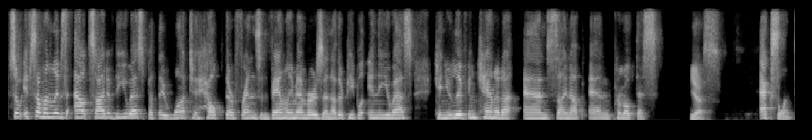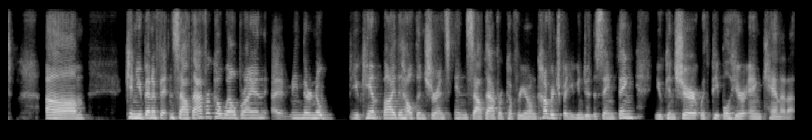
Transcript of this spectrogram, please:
So if someone lives outside of the US, but they want to help their friends and family members and other people in the US, can you live in Canada and sign up and promote this? Yes. Excellent. Um, can you benefit in South Africa? Well, Brian, I mean, there are no you can't buy the health insurance in South Africa for your own coverage, but you can do the same thing. You can share it with people here in Canada.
